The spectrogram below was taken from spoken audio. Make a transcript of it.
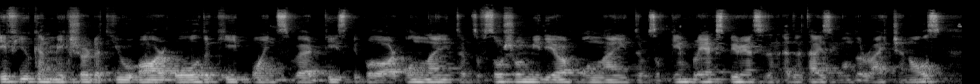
if you can make sure that you are all the key points where these people are online in terms of social media, online in terms of gameplay experiences and advertising on the right channels,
